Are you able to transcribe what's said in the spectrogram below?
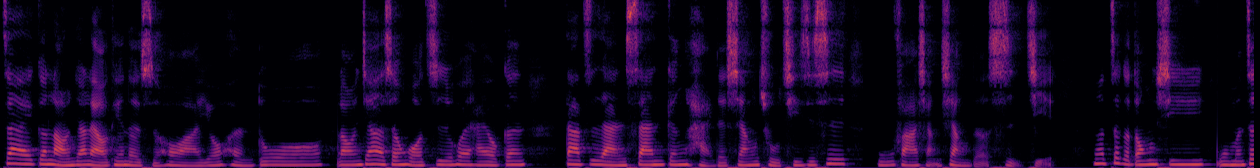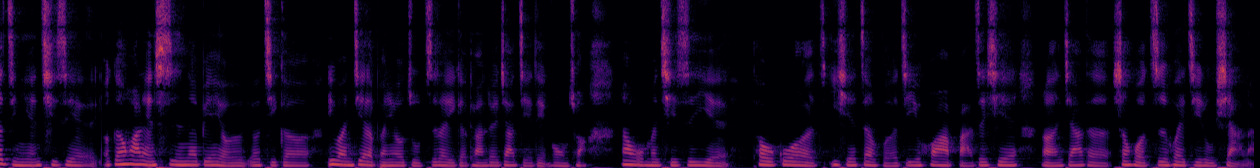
在跟老人家聊天的时候啊，有很多老人家的生活智慧，还有跟大自然山跟海的相处，其实是无法想象的世界。那这个东西，我们这几年其实也跟花莲市那边有有几个艺文界的朋友组织了一个团队，叫节点共创。那我们其实也。透过一些政府的计划，把这些老人家的生活智慧记录下来。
